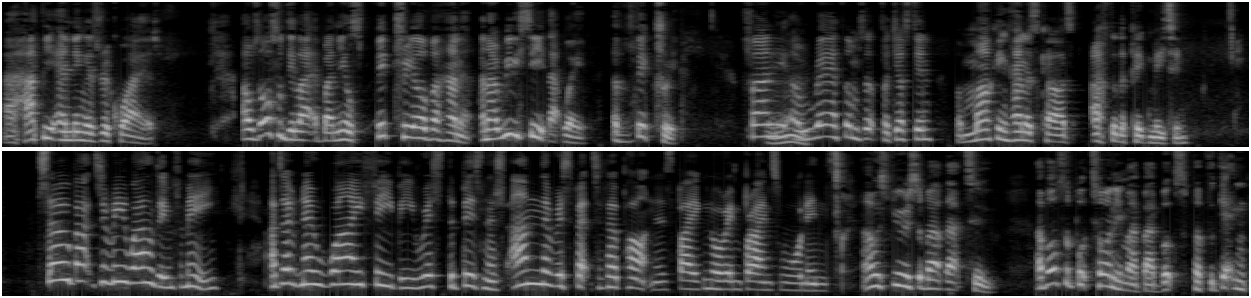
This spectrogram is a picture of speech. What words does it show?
a happy ending is required. I was also delighted by Neil's victory over Hannah, and I really see it that way a victory. Finally, a mm. rare thumbs up for Justin for marking Hannah's cards after the pig meeting. So back to rewilding for me. I don't know why Phoebe risked the business and the respect of her partners by ignoring Brian's warnings. I was furious about that too. I've also put Tony in my bad books for forgetting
